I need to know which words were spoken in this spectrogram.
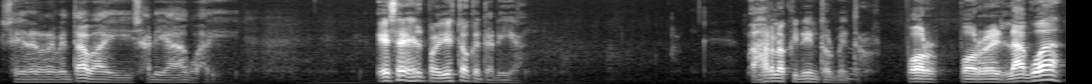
se reventaba y salía agua. ese es el proyecto que tenían. Bajar los 500 metros. Por, por el agua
